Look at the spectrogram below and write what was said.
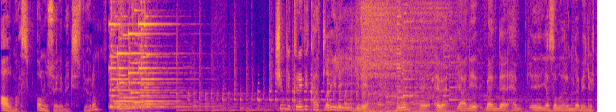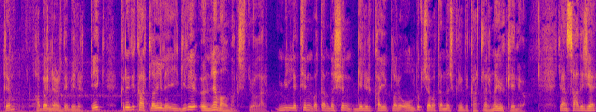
almaz. Onu söylemek istiyorum. Şimdi kredi kartları ile ilgili durum e, evet yani ben de hem e, yazılarımda belirttim haberlerde belirttik. Kredi kartları ile ilgili önlem almak istiyorlar. Milletin, vatandaşın gelir kayıpları oldukça vatandaş kredi kartlarına yükleniyor. Yani sadece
